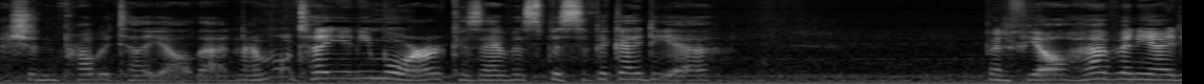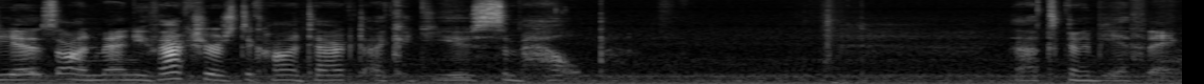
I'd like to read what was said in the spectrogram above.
I shouldn't probably tell you all that, and I won't tell you anymore because I have a specific idea. But if y'all have any ideas on manufacturers to contact, I could use some help. That's going to be a thing.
